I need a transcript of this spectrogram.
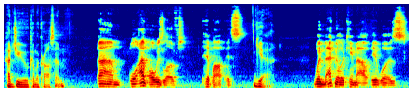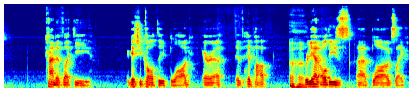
how did you come across him? Um, well, I've always loved hip hop. It's Yeah. when Mac Miller came out, it was kind of like the, I guess you call it the blog era of hip hop, Uh huh. where you had all these uh, blogs like, I'm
